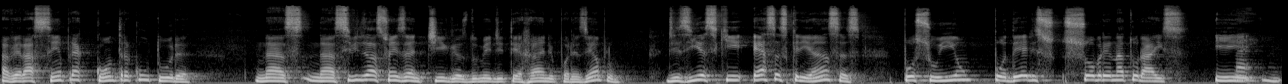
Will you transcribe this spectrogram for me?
haverá sempre a contracultura. Nas, nas civilizações antigas do Mediterrâneo, por exemplo, dizia-se que essas crianças possuíam poderes sobrenaturais e Bem.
